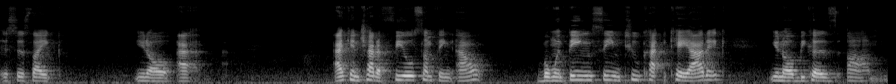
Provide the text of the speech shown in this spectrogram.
it's just like, you know, I I can try to feel something out, but when things seem too chaotic, you know, because um,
